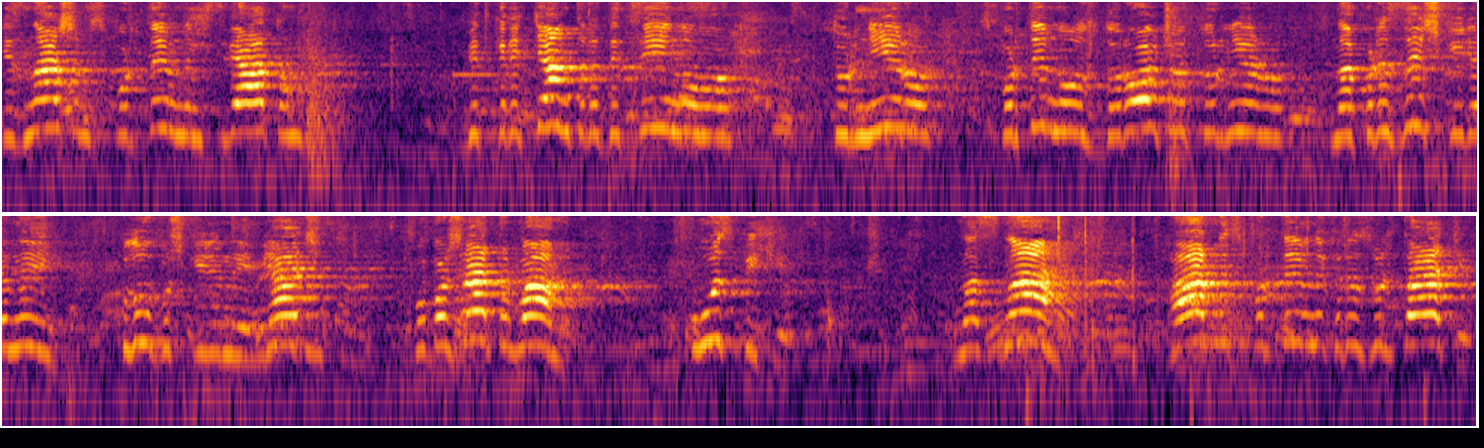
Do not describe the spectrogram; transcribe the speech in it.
із нашим спортивним святом, відкриттям традиційного турніру, спортивного здоровчого турніру на призи шкіряний клубу шкіряний м'яч. Побажати вам успіхів, наснаги, гарних спортивних результатів,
